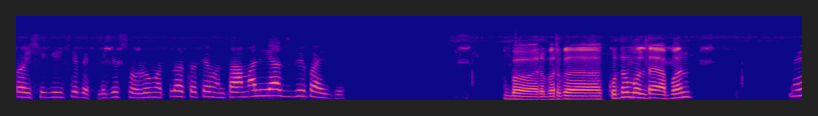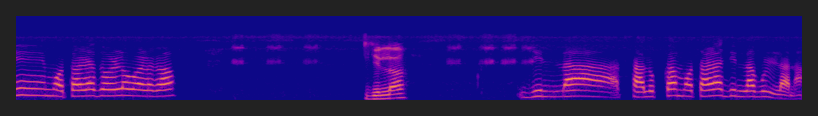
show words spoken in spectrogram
पैसे गिसे भेटले की सोडू म्हटलं तर ते म्हणतं आम्हाला याच बी पाहिजे. बर बर. क- कुठून बोलताय आपण? मी मोताळ्या जोडलं वडगाव. जिल्हा? जिल्हा तालुका मोताळा जिल्हा बुलढाणा.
